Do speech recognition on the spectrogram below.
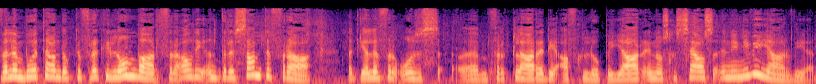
Willem Botha en Dr. Frikkie Lombard vir al die interessante vrae wat julle vir ons um, verklaar het die afgelope jaar en ons gesels in die nuwe jaar weer.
